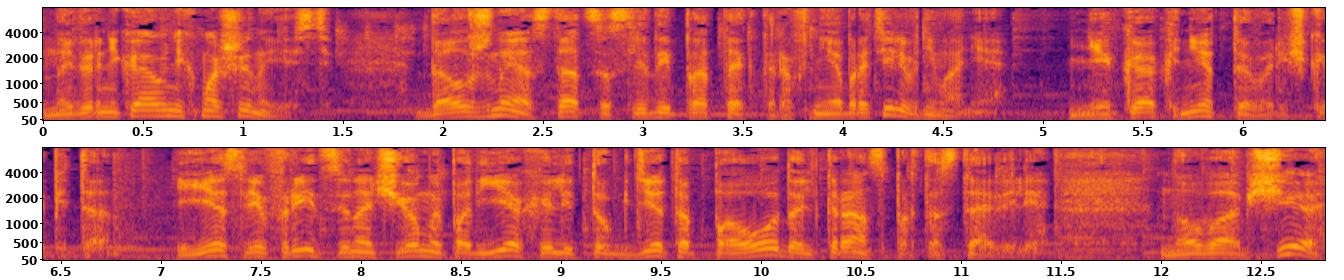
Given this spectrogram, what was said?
Наверняка у них машина есть. Должны остаться следы протекторов, не обратили внимания? Никак нет, товарищ капитан. Если фрицы на чем и подъехали, то где-то поодаль транспорт оставили. Но вообще,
